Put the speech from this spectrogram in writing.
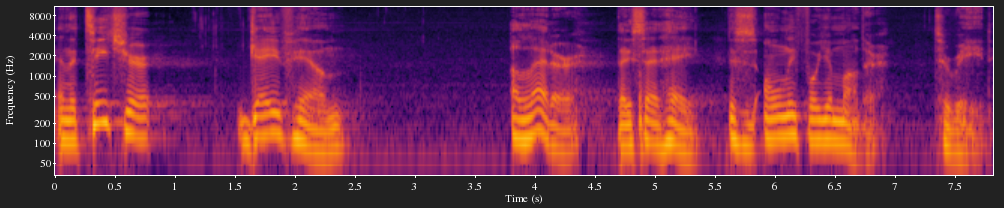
and the teacher gave him a letter that he said, Hey, this is only for your mother to read.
